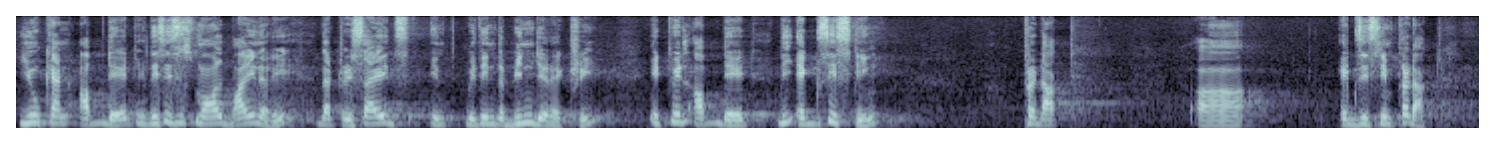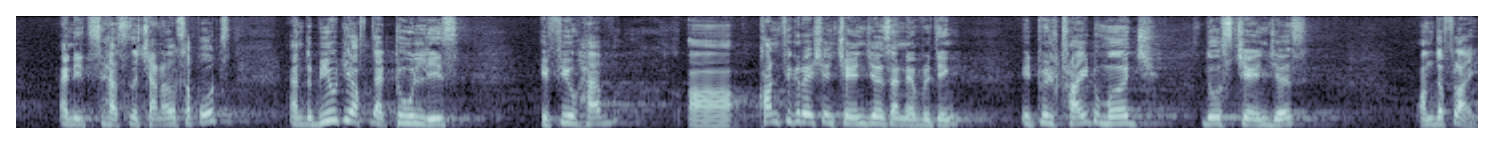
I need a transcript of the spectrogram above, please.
You can update. This is a small binary that resides in, within the bin directory. It will update the existing product, uh, existing product. And it has the channel supports. And the beauty of that tool is if you have uh, configuration changes and everything, it will try to merge those changes on the fly.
